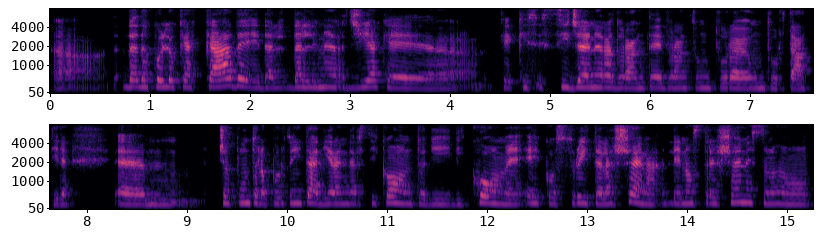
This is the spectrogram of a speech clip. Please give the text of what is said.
da, da, quello che accade e dal, dall'energia che, uh, che, che, si genera durante, durante un, tour, un, tour, tattile. Um, c'è appunto l'opportunità di rendersi conto di, di, come è costruita la scena. Le nostre scene sono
